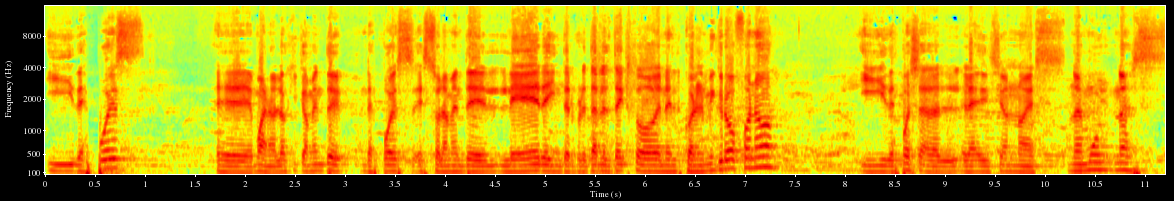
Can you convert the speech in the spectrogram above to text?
Y después, eh, bueno, lógicamente después es solamente leer e interpretar el texto en el, con el micrófono y después la, la edición no es no es muy no es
